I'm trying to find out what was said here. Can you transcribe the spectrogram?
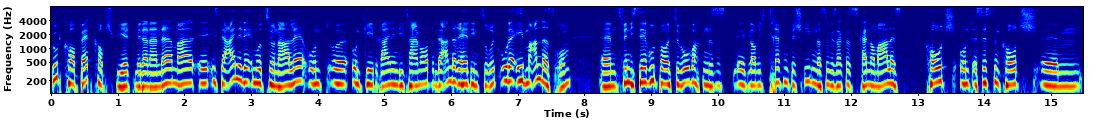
Good Cop, Bad Cop spielt miteinander. Mal äh, ist der eine der Emotionale und, äh, und geht rein in die Timeout und der andere hält ihn zurück oder eben andersrum. Ähm, das finde ich sehr gut bei euch zu beobachten. Das ist, glaube ich, treffend beschrieben, dass du gesagt hast, dass kein normales Coach und Assistant Coach ähm,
